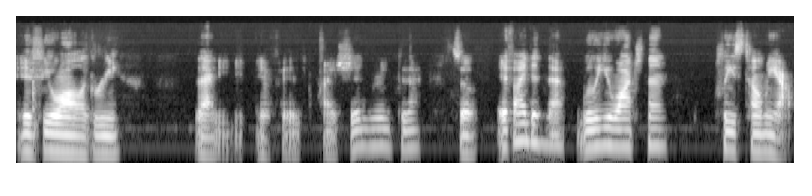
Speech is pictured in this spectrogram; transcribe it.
if you all agree that if it, I should read that, so if I did that, will you watch them? Please tell me out.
